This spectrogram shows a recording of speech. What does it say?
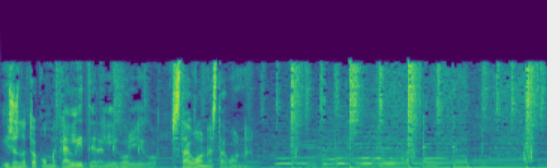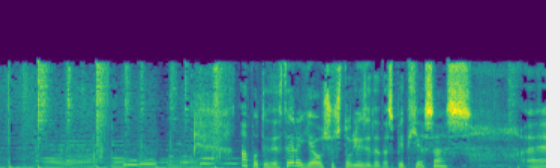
ίσως να το ακούμε καλύτερα λίγο-λίγο. Σταγόνα, σταγόνα. Από τη Δευτέρα για όσους στολίζετε τα σπίτια σας ε,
